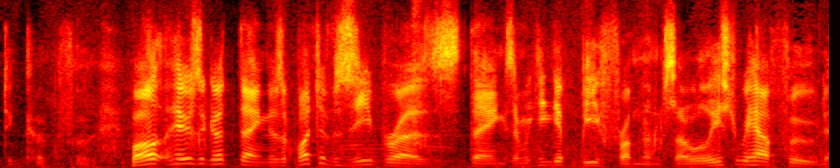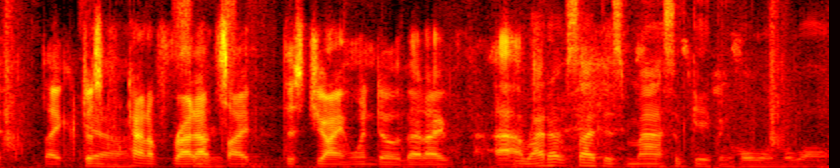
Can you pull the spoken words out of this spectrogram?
To cook food. Well, here's a good thing. There's a bunch of zebras things, and we can get beef from them. So at least we have food. Like just Yeah, kind of right seriously. outside this giant window that I have. Right outside this massive gaping hole in the wall.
